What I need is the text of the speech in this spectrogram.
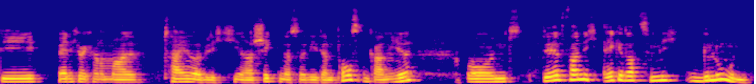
Die werde ich euch auch nochmal teilen, oder will ich Kira schicken, dass er die dann posten kann hier. Und der fand ich, ehrlich gesagt, ziemlich gelungen.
